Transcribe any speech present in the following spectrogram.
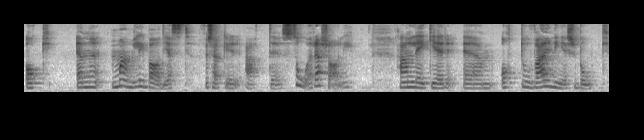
Och en manlig badgäst försöker att eh, såra Charlie. Han lägger Otto Weiningers bok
